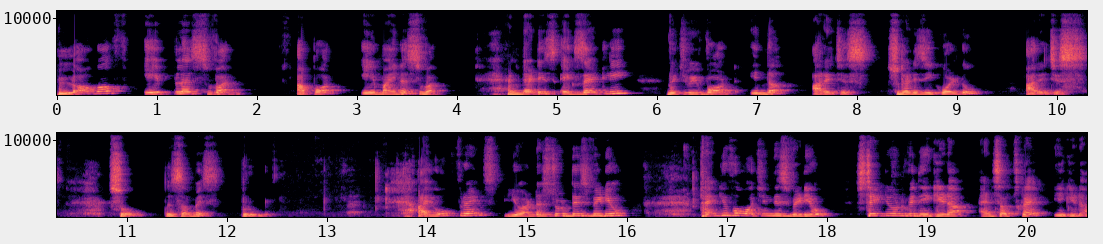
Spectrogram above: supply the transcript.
log of a plus 1 upon a minus 1 and that is exactly which we want in the RHS. So that is equal to RHS. So the sum is proved. I hope friends you understood this video. Thank you for watching this video. Stay tuned with Ekeeda and subscribe Ekeeda.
